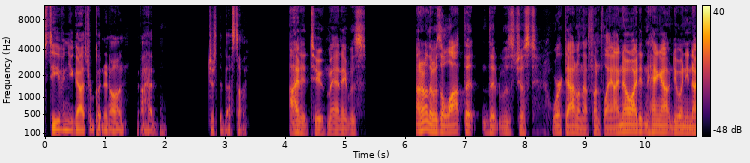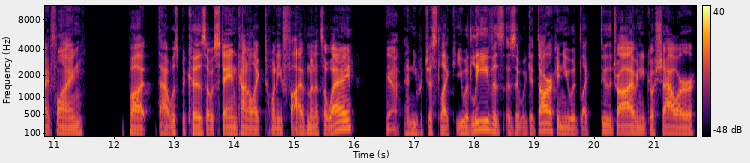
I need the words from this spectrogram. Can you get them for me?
Steve and you guys for putting it on. I had just the best time. I did too, man. It was I don't know, there was a lot that that was just worked out on that fun fly. I know I didn't hang out and do any night flying, but that was because I was staying kind of like 25 minutes away. Yeah. And you would just like you would leave as as it would get dark and you would like do the drive and you'd go shower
